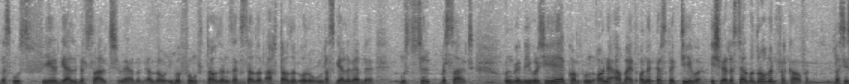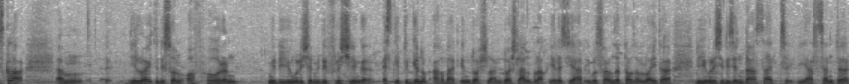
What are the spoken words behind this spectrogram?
Das muss viel Geld bezahlt werden, also über 5.000, 6.000, 8.000 Euro. Und das Geld werden, muss zurückbezahlt. Und wenn die Jugendliche herkommt und ohne Arbeit, ohne Perspektive, ich werde selber Drogen verkaufen. Das ist klar. Ähm, die Leute, die sollen aufhören, mit den Jugendlichen, mit den Flüchtlingen. Es gibt genug Arbeit in Deutschland. Deutschland braucht jedes Jahr über 200.000 Leute. Die Jugendlichen, die sind da seit Jahrzehnten.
